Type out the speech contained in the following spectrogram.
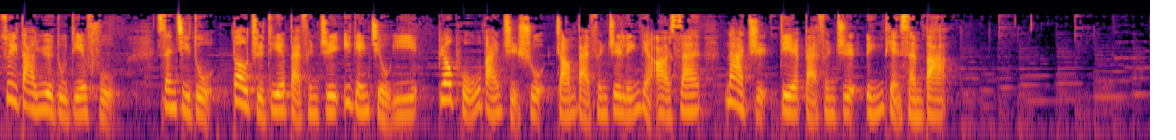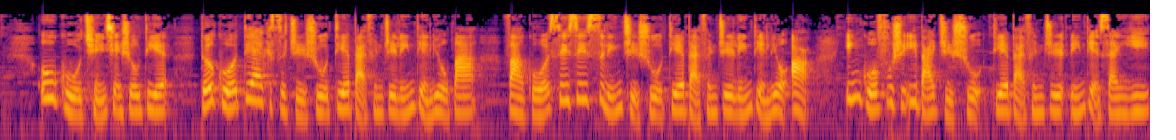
最大月度跌幅。三季度道指跌百分之一点九一，标普五百指数涨百分之零点二三，纳指跌百分之零点三八。欧股全线收跌，德国 D X 指数跌百分之零点六八。法国 C C 四零指数跌百分之零点六二，英国富时一百指数跌百分之零点三一，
